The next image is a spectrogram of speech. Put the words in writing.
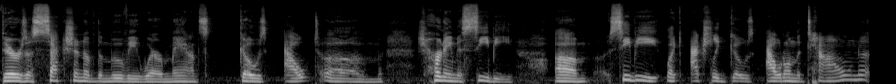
There's a section of the movie where Manz goes out um her name is CB um cb like actually goes out on the town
